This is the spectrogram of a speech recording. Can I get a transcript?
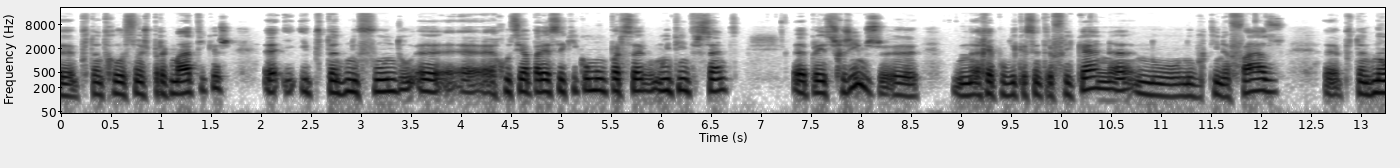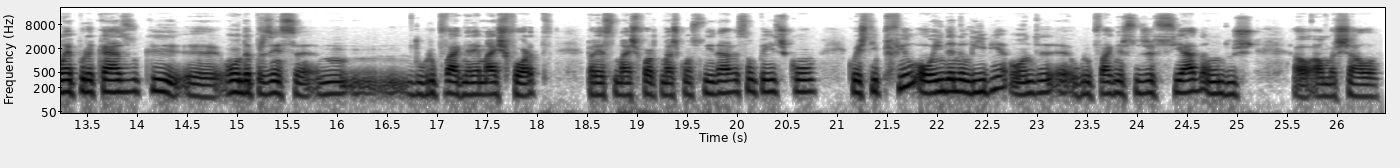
uh, portanto, relações pragmáticas. E, e, portanto, no fundo, a Rússia aparece aqui como um parceiro muito interessante para esses regimes. Na República Centro-Africana, no, no Burkina Faso, Portanto, não é por acaso que, onde a presença hum, do grupo Wagner é mais forte, parece mais forte, mais consolidada, são países com, com este tipo de perfil, ou ainda na Líbia, onde uh, o grupo Wagner surge associado a um dos, ao, ao Marshal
